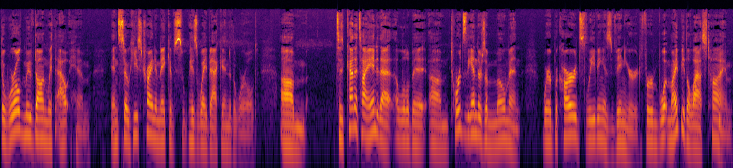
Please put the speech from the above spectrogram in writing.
The world moved on without him, and so he's trying to make his, his way back into the world. Um, to kind of tie into that a little bit, um, towards the end, there's a moment where Picard's leaving his vineyard for what might be the last time.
